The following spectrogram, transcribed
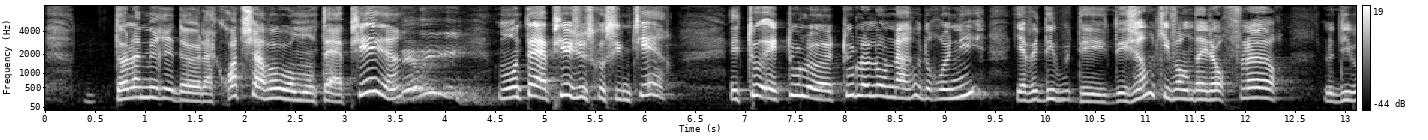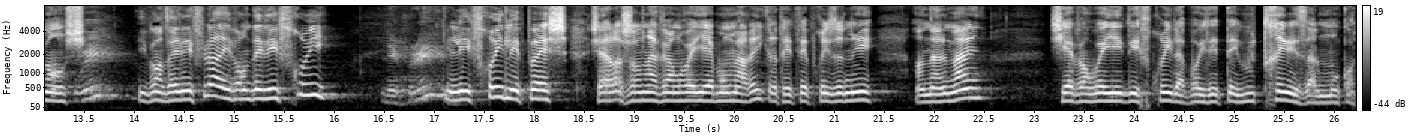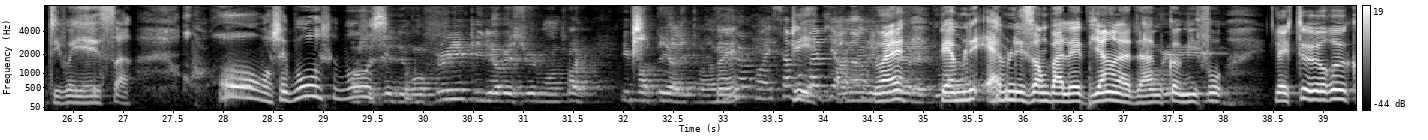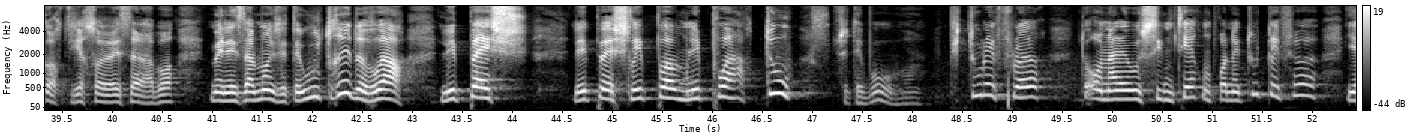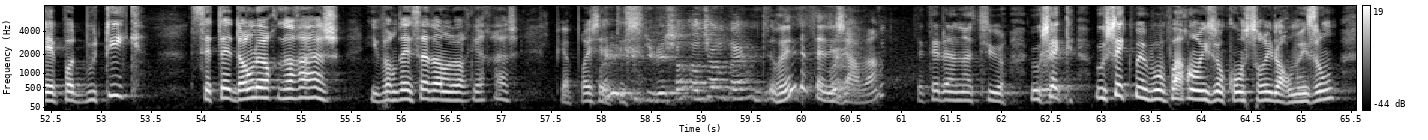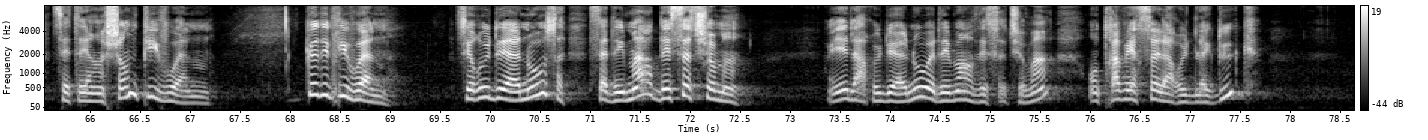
de la, mairie de la Croix de Chavaux, on montait à pied. Hein, Mais oui On montait à pied jusqu'au cimetière. Et tout, et tout, le, tout le long de la rue de Rony, il y avait des, des, des gens qui vendaient leurs fleurs le dimanche. Oui. Ils vendaient les fleurs, ils vendaient les fruits. Les fruits Les fruits, les pêches. J'en j'en avais envoyé à mon mari quand il était prisonnier en Allemagne. J'y avais envoyé des fruits là-bas. Ils étaient outrés, les Allemands, quand ils voyaient ça. Oh, c'est beau, c'est beau. Oh, C'était de bons fruits qu'il y avait sur Montreuil. Ils partaient à l'étranger. Ouais, ça Puis- vous En. Ouais, puis elle me, les, elle me les emballait bien, la dame, oui, comme oui, il faut. oui. Il était heureux quand il recevait ça là-bas. Mais les Allemands, ils étaient outrés de voir les pêches, les pêches, les pommes, les poires, tout. C'était beau. hein. Puis tous les fleurs. On allait au cimetière, on prenait toutes les fleurs. Il n'y avait pas de boutique. C'était dans leur garage. Ils vendaient ça dans leur garage. Puis après, Oui, c'était... ça dans le jardin. Oui, c'était des jardins. C'était la nature. Où c'est que, mes beaux-parents, ils ont construit leur maison? C'était un champ de pivoine. Que des pivoines. C'est rue des Hanaux, ça, ça démarre des sept chemins. Vous voyez, la rue des Hanaux, elle démarre des sept chemins. On traversait la rue de l'Aqueduc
